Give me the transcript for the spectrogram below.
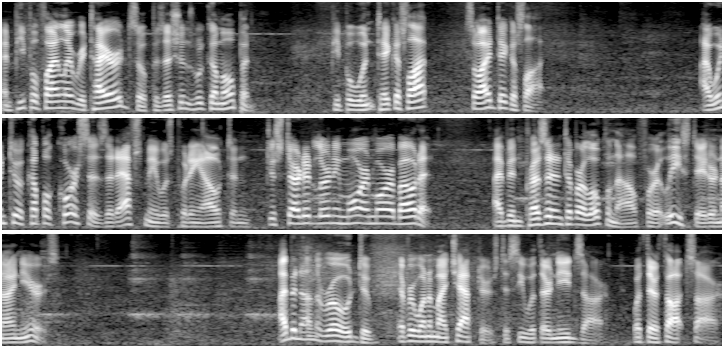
And people finally retired, so positions would come open. People wouldn't take a slot, so I'd take a slot. I went to a couple courses that AFSCME was putting out and just started learning more and more about it. I've been president of our local now for at least eight or nine years. I've been on the road to every one of my chapters to see what their needs are, what their thoughts are,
